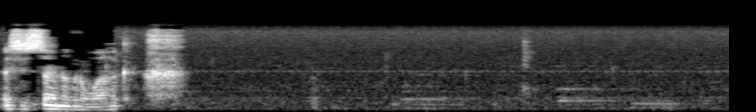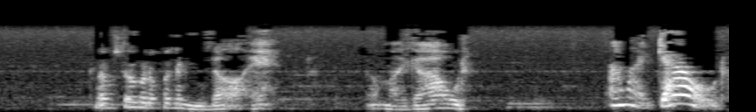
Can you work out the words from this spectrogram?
This is so not gonna work. I'm still gonna fucking die. Oh my god. Oh my god.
